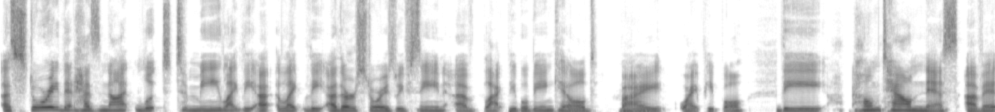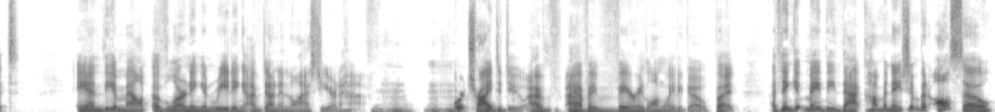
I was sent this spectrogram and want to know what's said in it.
a story that has not looked to me like the uh, like the other stories we've seen of black people being killed mm-hmm. by white people. The hometownness of it and the amount of learning and reading I've done in the last year and a half mm-hmm, mm-hmm. or tried to do. I've I have a very long way to go, but I think it may be that combination, but also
